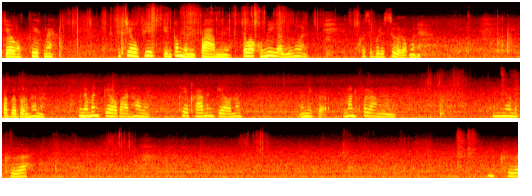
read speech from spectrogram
เจียวพริกไหมเจียวพริกกินก็เหมือนปลามันนี่แต่ว่าเขามีแล้วอยู่เฮือนโคสิบ่ได้ซื้ออกมันนี่ปไปเบิ่งเท่านั้นมันนี่มันแก้วบานเฮาไหมเทียค้ามันแก้วเนาะอันนี้ก็มันฝรั่งอันนี้นี่เนื้อมะเขือ มะเขือ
